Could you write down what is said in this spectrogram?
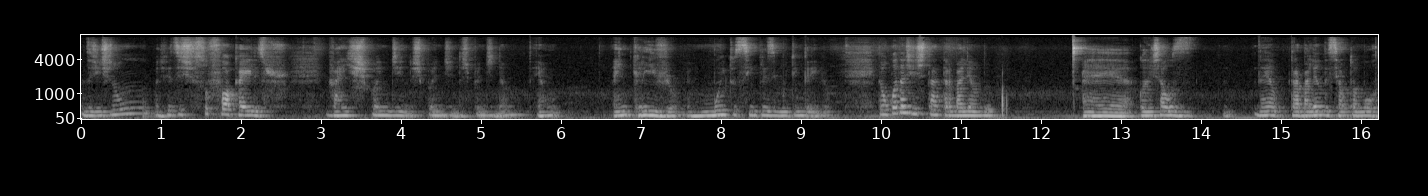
mas a gente não, às vezes sufoca ele, vai expandindo, expandindo, expandindo, é um, é é incrível, é muito simples e muito incrível. Então, quando a gente está trabalhando, é, quando a gente está né, trabalhando esse auto-amor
